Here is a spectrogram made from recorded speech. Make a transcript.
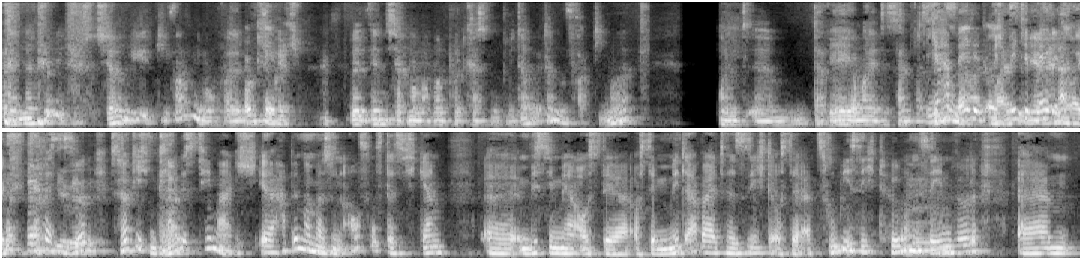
Ja, natürlich, das ist ja die, die Wahrnehmung. Weil Okay. ich, wenn ich sag mal, mach mal einen Podcast mit Mitarbeitern und frag die mal. Und ähm, da wäre ja mal interessant, was Ja, meldet sagen, euch, weißt bitte meldet euch. Ja, das ist wir- wirklich, ist wirklich ein kleines Thema. Ich äh, habe immer mal so einen Aufruf, dass ich gern äh, ein bisschen mehr aus der aus der Mitarbeitersicht, aus der Azubi-Sicht hören Mhm. sehen würde. Ähm,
